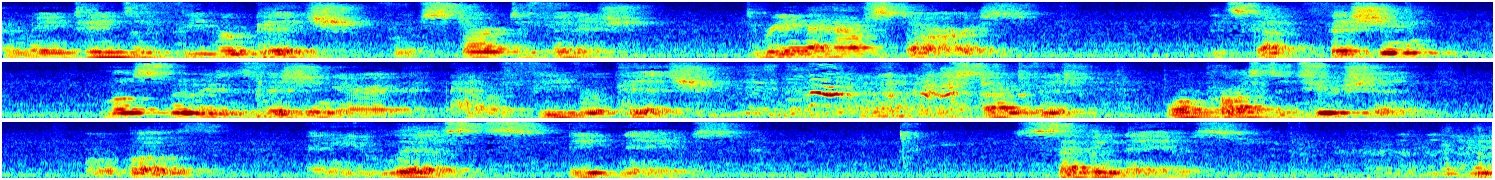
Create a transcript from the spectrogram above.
and maintains a fever pitch from start to finish. Three and a half stars. It's got fishing. Most movies with fishing are, have a fever pitch from start to finish or prostitution, or both. And he lists eight names, seven names. He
